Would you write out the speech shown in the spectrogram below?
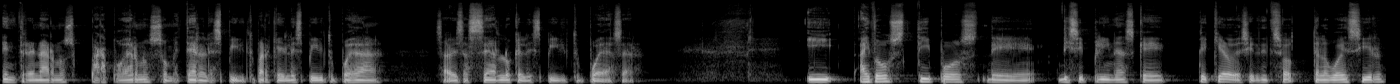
entrenarnos para podernos someter al Espíritu, para que el Espíritu pueda, sabes, hacer lo que el Espíritu puede hacer. Y hay dos tipos de disciplinas que, te quiero decir, te lo voy a decir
